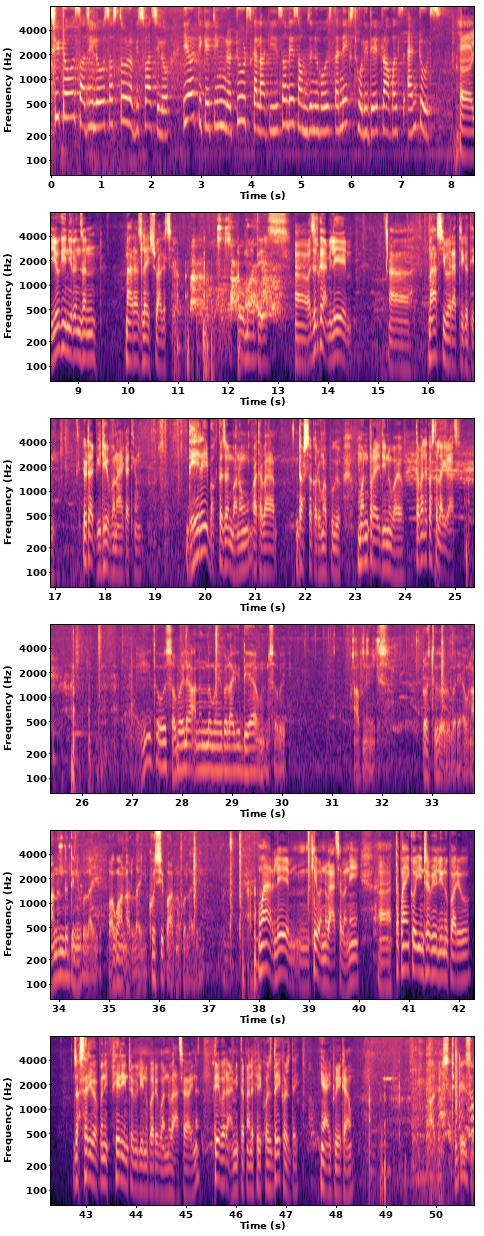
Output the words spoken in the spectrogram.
छिटो सजिलो सस्तो र विश्वासिलो एयर टिकेटिङ र टुर्सका लागि सधैँ सम्झिनुहोस् the next holiday travels and tours. Yogi Niranjan महाराजलाई स्वागत छ। ओ हजुरको हामीले महाशिवरात्रिको दिन एउटा भिडियो बनाएका थियौँ। धेरै भक्तजन भनौँ अथवा दर्शकहरूमा पुग्यो। मन पराइदिनु भयो तपाईँलाई कस्तो लागिरहेछ? यही त हो सबैलाई आनन्दमयको लागि दिया हुन् सबै। आफ्नै प्रस्तुतहरू गरे हुन् आनन्द दिनुको लागि भगवान्हरूलाई नि खुसी पार्नुको लागि। उहाँहरूले के भन्नुभएको छ भने तपाईँको इन्टरभ्यू लिनु पऱ्यो जसरी भए पनि फेरि इन्टरभ्यू लिनु पऱ्यो भन्नुभएको छ होइन? त्यही भएर हामी तपाईँलाई फेरि खोज्दै खोज्दै यहाँ आइपुगेका हौँ। आदेश ठिकै छ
